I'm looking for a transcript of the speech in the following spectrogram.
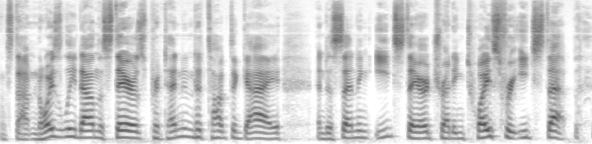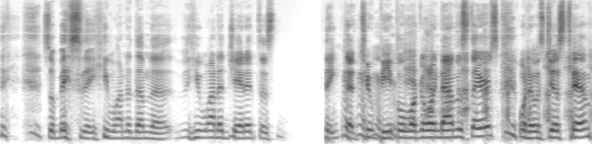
and stomped noisily down the stairs, pretending to talk to Guy and descending each stair, treading twice for each step. so basically, he wanted them to, he wanted Janet to think that two people were going down the stairs when it was just him.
